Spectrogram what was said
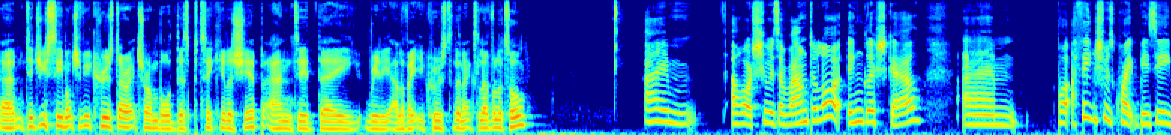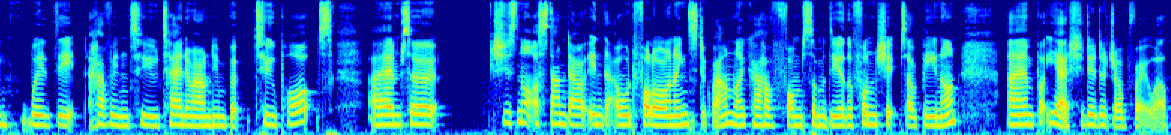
Um, did you see much of your cruise director on board this particular ship, and did they really elevate your cruise to the next level at all? Um, oh, she was around a lot, English girl. Um, but I think she was quite busy with it having to turn around in two ports. Um, so she's not a standout in that I would follow on Instagram like I have from some of the other fun ships I've been on. Um, but yeah, she did a job very well.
